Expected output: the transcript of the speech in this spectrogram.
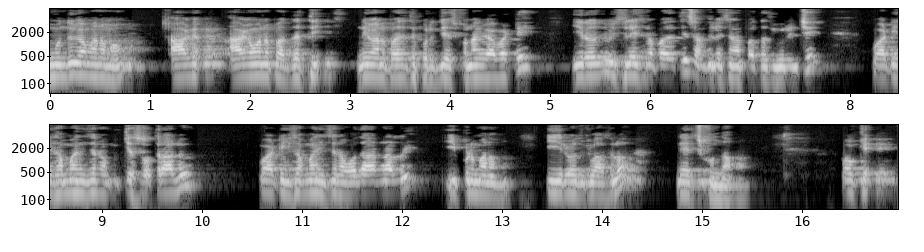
ముందుగా మనము ఆగ ఆగమన పద్ధతి నిగమన పద్ధతి పూర్తి చేసుకున్నాం కాబట్టి ఈరోజు విశ్లేషణ పద్ధతి సంశ్లేషణ పద్ధతి గురించి వాటికి సంబంధించిన ముఖ్య సూత్రాలు వాటికి సంబంధించిన ఉదాహరణల్ని ఇప్పుడు మనం ఈ రోజు క్లాసులో నేర్చుకుందాం. ఓకే.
